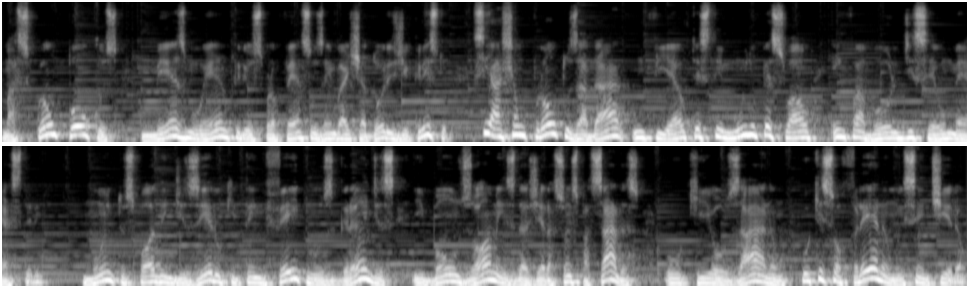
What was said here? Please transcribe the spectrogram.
Mas quão poucos, mesmo entre os professos embaixadores de Cristo, se acham prontos a dar um fiel testemunho pessoal em favor de seu Mestre. Muitos podem dizer o que têm feito os grandes e bons homens das gerações passadas, o que ousaram, o que sofreram e sentiram.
